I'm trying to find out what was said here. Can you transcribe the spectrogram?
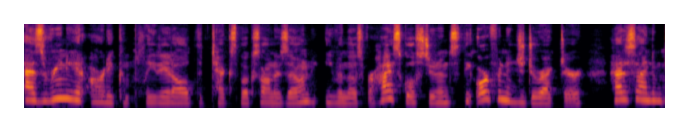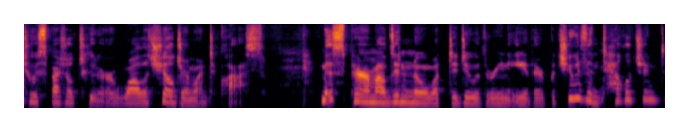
As Reynie had already completed all the textbooks on his own, even those for high school students, the orphanage director had assigned him to a special tutor while the children went to class. Miss Perumal didn't know what to do with Reynie either, but she was intelligent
